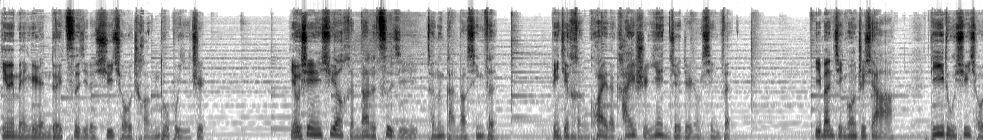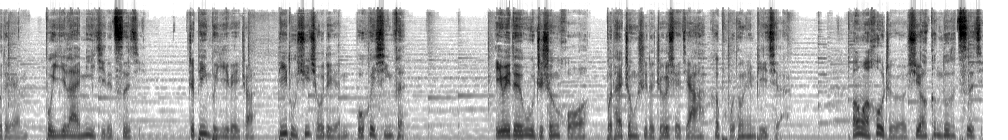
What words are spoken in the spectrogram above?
因为每个人对刺激的需求程度不一致。有些人需要很大的刺激才能感到兴奋，并且很快的开始厌倦这种兴奋。一般情况之下，低度需求的人不依赖密集的刺激，这并不意味着低度需求的人不会兴奋。一位对物质生活不太重视的哲学家和普通人比起来，往往后者需要更多的刺激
